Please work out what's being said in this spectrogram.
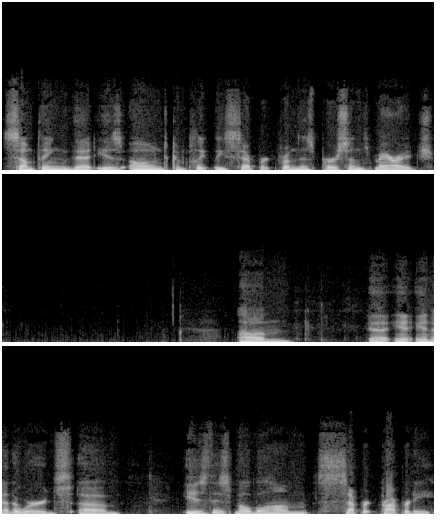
something that is owned completely separate from this person's marriage? Um, uh, in, in, other words, um, is this mobile home separate property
